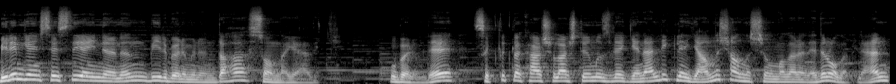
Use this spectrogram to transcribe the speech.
Bilim Genç Sesli yayınlarının bir bölümünün daha sonuna geldik. Bu bölümde sıklıkla karşılaştığımız ve genellikle yanlış anlaşılmalara neden olabilen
